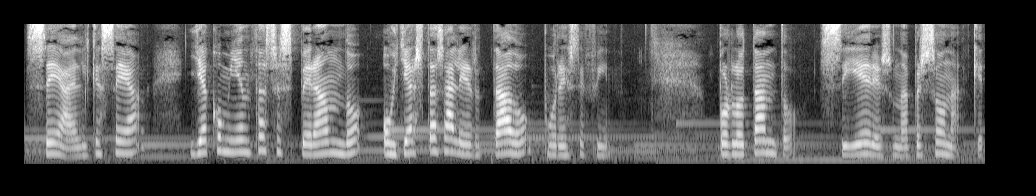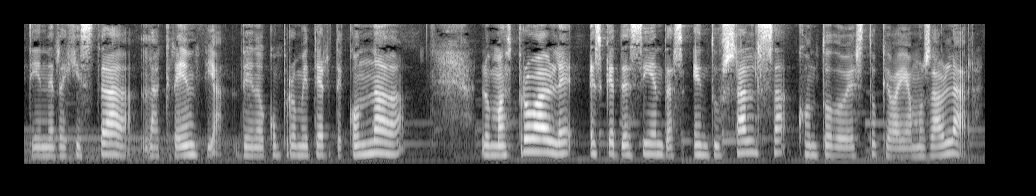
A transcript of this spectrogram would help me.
sea el que sea, ya comienzas esperando o ya estás alertado por ese fin. Por lo tanto, si eres una persona que tiene registrada la creencia de no comprometerte con nada, lo más probable es que te sientas en tu salsa con todo esto que vayamos a hablar,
